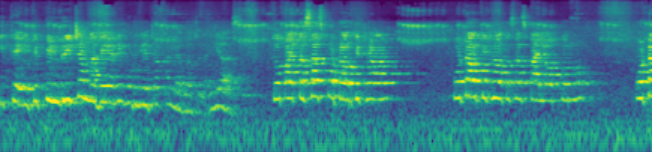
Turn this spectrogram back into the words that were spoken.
इथे इथे पिंडरीच्या मध्ये आणि गुडघ्याच्या खाल्ल्या बाजूला यस तो पाय तसाच पोटावरती ठेवा पोटावरती ठेवा तसाच पाय लॉक करू पोटा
